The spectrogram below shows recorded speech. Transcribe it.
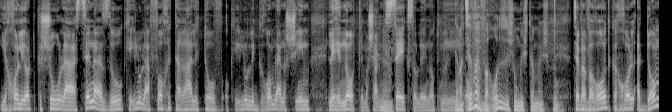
יכול להיות קשור לסצנה הזו, כאילו להפוך את הרע לטוב, או כאילו לגרום לאנשים ליהנות, למשל כן. מסקס, או ליהנות מאוכל. גם הצבע הוורוד הזה שהוא משתמש בו. צבע ורוד, כחול, אדום,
